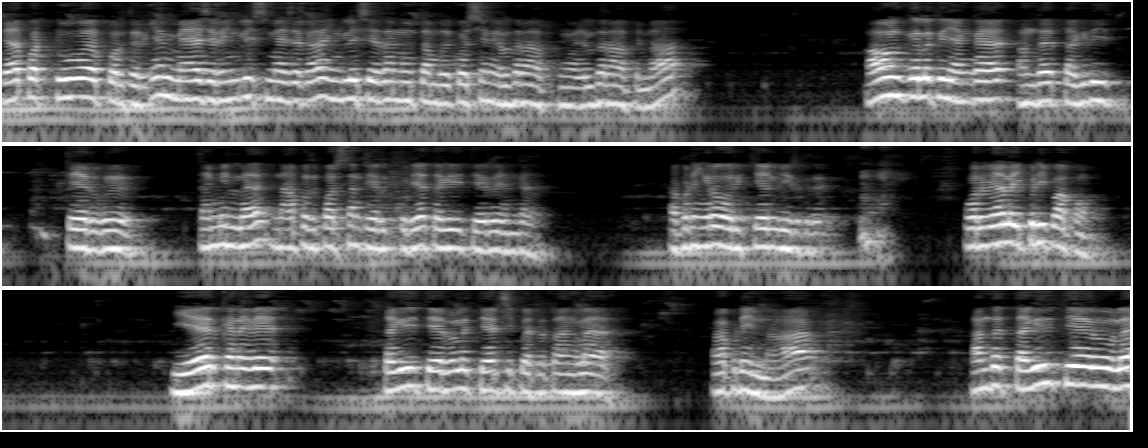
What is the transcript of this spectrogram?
பேப்பர் டூவை பொறுத்த வரைக்கும் மேஜர் இங்கிலீஷ் மேஜர்னால் இங்கிலீஷ் தான் நூற்றம்பது கொஷின் எழுதுறான் எழுதுறான் அப்படின்னா அவங்களுக்கு எங்கே அந்த தகுதி தேர்வு? தமிழில் நாற்பது பர்சன்ட் எடுக்கக்கூடிய தகுதி தேர்வு எங்கே? அப்படிங்கிற ஒரு கேள்வி இருக்குது. ஒரு வேலை இப்படி பார்ப்போம். ஏற்கனவே தகுதி தேர்வில் தேர்ச்சி பெற்றுட்டாங்களே அப்படின்னா அந்த தகுதி தேர்வில்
